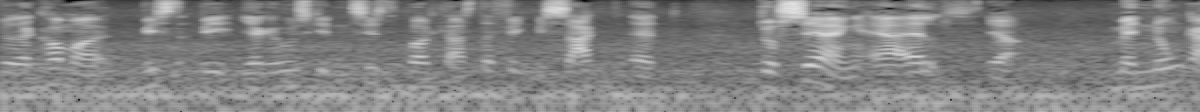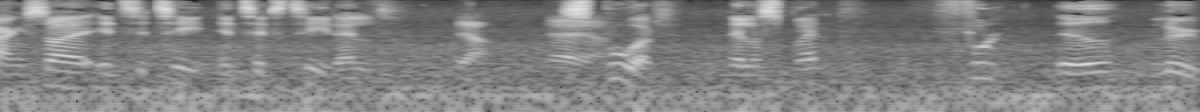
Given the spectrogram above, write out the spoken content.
Men der kommer, hvis, vi, jeg kan huske i den sidste podcast, der fik vi sagt, at dosering er alt. Ja, Men nogle gange så er intensitet, intensitet alt. ja, ja, ja. Spurt eller sprint, fuld æde løb.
